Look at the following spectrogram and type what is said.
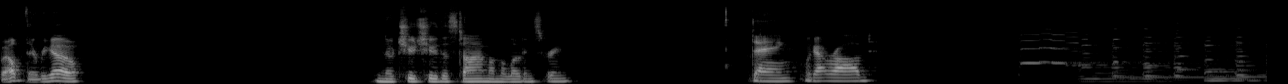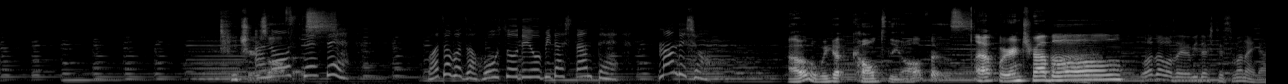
Well, there we go. No choo choo this time on the loading screen. Dang, we got robbed. あ Teacher's の office. 先生わざわざ放送で呼び出したんて何でしょう Oh, we got called to the office. Oh, we're in trouble. わざわざ呼び出してすまないな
